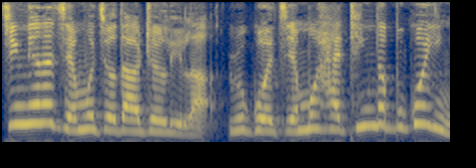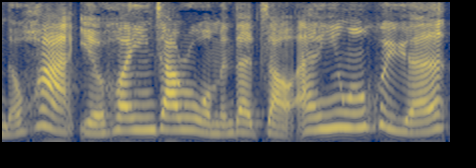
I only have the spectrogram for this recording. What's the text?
今天的节目就到这里了。如果节目还听得不过瘾的话，也欢迎加入我们的早安英文会员。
